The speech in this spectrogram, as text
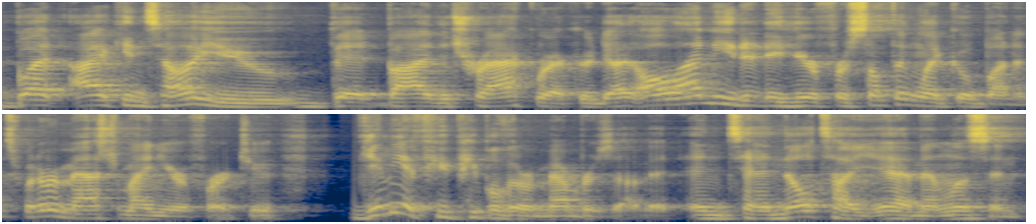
but I can tell you that by the track record, all I needed to hear for something like GoBundance, whatever mastermind you refer to, give me a few people that are members of it. And, and they'll tell you, yeah, man, listen,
